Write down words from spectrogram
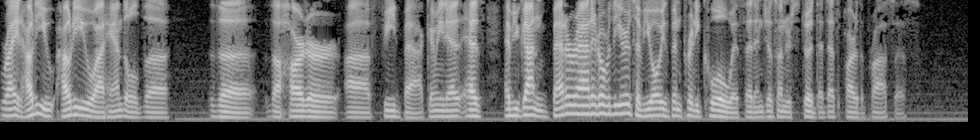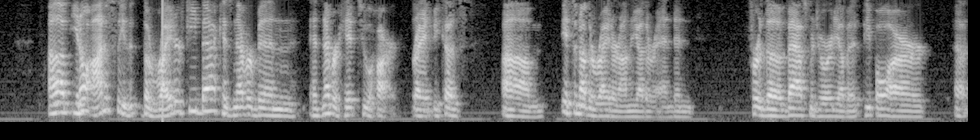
Right. How do you how do you uh, handle the the the harder uh, feedback? I mean, has have you gotten better at it over the years? Have you always been pretty cool with it and just understood that that's part of the process? Um, you know, honestly, the, the, writer feedback has never been has never hit too hard, right? Mm-hmm. Because um, it's another writer on the other end, and for the vast majority of it, people are uh,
